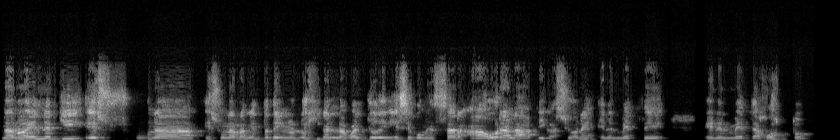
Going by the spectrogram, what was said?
Nano Energy es una, es una herramienta tecnológica en la cual yo debiese comenzar ahora las aplicaciones en el mes de, en el mes de agosto,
